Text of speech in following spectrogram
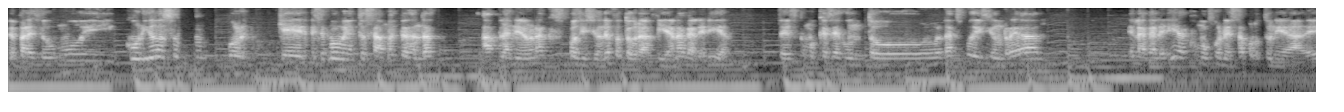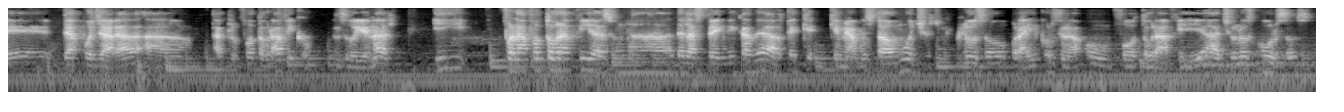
me pareció muy curioso porque en ese momento estábamos empezando a, a planear una exposición de fotografía en la galería entonces como que se juntó la exposición real en la galería como con esta oportunidad de, de apoyar al club fotográfico en su bienal. Y fue la fotografía es una de las técnicas de arte que, que me ha gustado mucho. incluso por ahí incursionado con fotografía, he hecho unos cursos,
